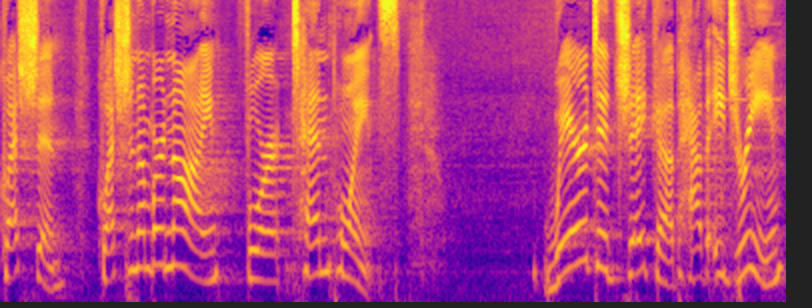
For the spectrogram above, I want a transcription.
question. Question number nine for 10 points. Where did Jacob have a dream?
